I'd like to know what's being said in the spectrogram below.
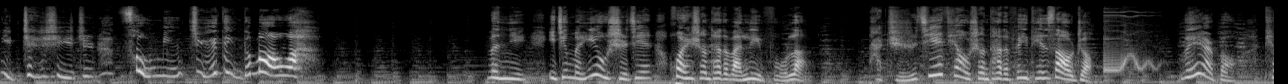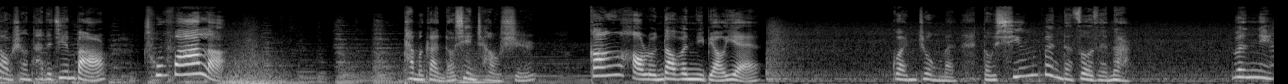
你真是一只聪明绝顶的猫啊！”温妮已经没有时间换上他的晚礼服了，他直接跳上他的飞天扫帚。威尔伯跳上他的肩膀，出发了。他们赶到现场时，刚好轮到温妮表演。观众们都兴奋地坐在那儿。温妮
